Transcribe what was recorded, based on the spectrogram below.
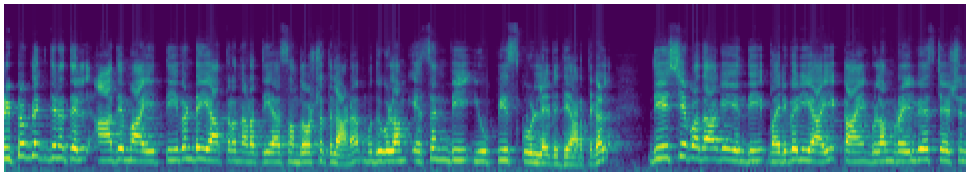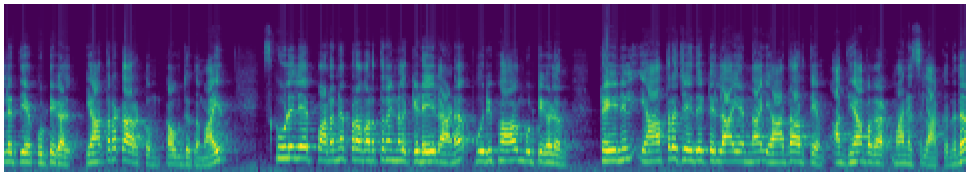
റിപ്പബ്ലിക് ദിനത്തിൽ ആദ്യമായി തീവണ്ടി യാത്ര നടത്തിയ സന്തോഷത്തിലാണ് Muthukulam S N V U P സ്കൂളിലെ വിദ്യാർത്ഥികൾ. ദേശീയ പതാക ഏന്തി വരിവരിയായി കായംകുളം റെയിൽവേ സ്റ്റേഷനിലെത്തിയ കുട്ടികൾ യാത്രക്കാർക്കും കൗതുകമായി. സ്കൂളിലെ പഠന പ്രവർത്തനങ്ങൾക്കിടയിലാണ് ഭൂരിഭാഗം കുട്ടികളും ട്രെയിനിൽ യാത്ര ചെയ്തിട്ടില്ല എന്ന യാഥാർത്ഥ്യം അധ്യാപകർ മനസ്സിലാക്കുന്നത്.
